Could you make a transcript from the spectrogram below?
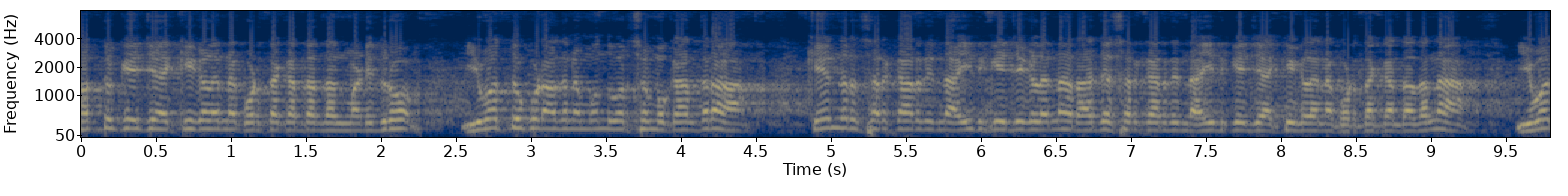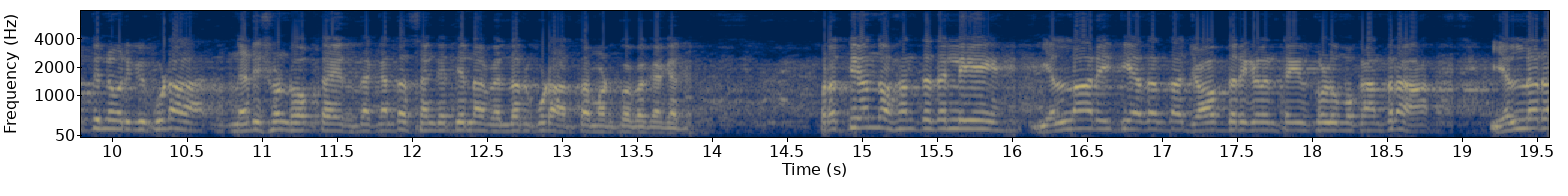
ಹತ್ತು ಕೆ ಜಿ ಅಕ್ಕಿಗಳನ್ನು ಕೊಡ್ತಕ್ಕಂಥದ್ದನ್ನು ಮಾಡಿದರು. ಇವತ್ತು ಕೂಡ ಅದನ್ನು ಮುಂದುವರಿಸೋ ಮುಖಾಂತರ ಕೇಂದ್ರ ಸರ್ಕಾರದಿಂದ ಐದು ಕೆ ಜಿಗಳನ್ನು ರಾಜ್ಯ ಸರ್ಕಾರದಿಂದ ಐದು ಕೆ ಜಿ ಅಕ್ಕಿಗಳನ್ನು ಕೊಡ್ತಕ್ಕಂಥದ್ದನ್ನು ಇವತ್ತಿನವರೆಗೂ ಕೂಡ ನಡೆಸ್ಕೊಂಡು ಹೋಗ್ತಾ ಇರತಕ್ಕಂಥ ಸಂಗತಿ ನಾವೆಲ್ಲರೂ ಕೂಡ ಅರ್ಥ ಮಾಡ್ಕೋಬೇಕಾಗತ್ತೆ. ಪ್ರತಿಯೊಂದು ಹಂತದಲ್ಲಿ ಎಲ್ಲ ರೀತಿಯಾದಂಥ ಜವಾಬ್ದಾರಿಗಳನ್ನು ತೆಗೆದುಕೊಳ್ಳುವ ಮುಖಾಂತರ ಎಲ್ಲರ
